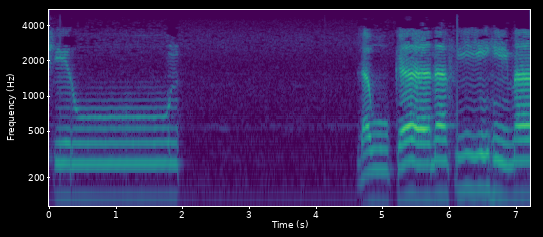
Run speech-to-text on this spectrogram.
ينشرون لو كان فيهما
